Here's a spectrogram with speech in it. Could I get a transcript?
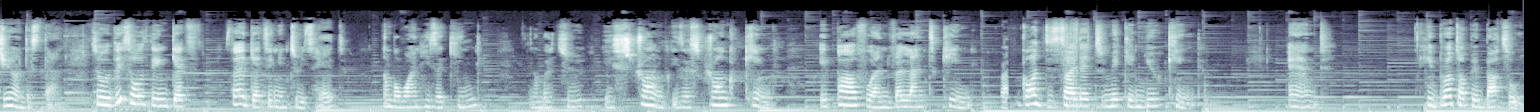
Do you understand? So this whole thing gets started getting into his head. Number one, he's a king. Number two, he's strong. He's a strong king, a powerful and valiant king. God decided to make a new king, and he brought up a battle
